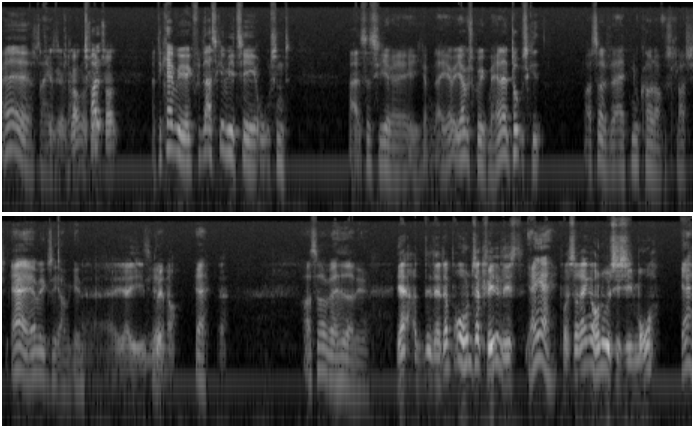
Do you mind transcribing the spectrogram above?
Ja, så Det er klokken klokken 12. 12. Og det kan vi jo ikke, for der skal vi til Olsen. Nej, så siger jeg, jeg, jeg vil sgu ikke med. Han er en dum skid. Og så er det nu kommer der for slås. Ja, jeg vil ikke se ham igen. Ja, jeg er uvenner. Og så, hvad hedder det? Ja, og der, der bruger hun så kvindelist. Ja, ja, For så ringer hun ud til sin mor, ja.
